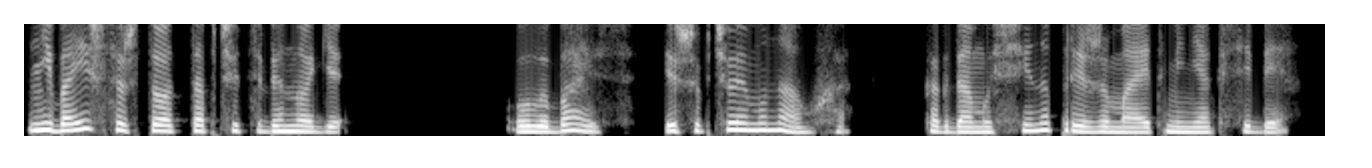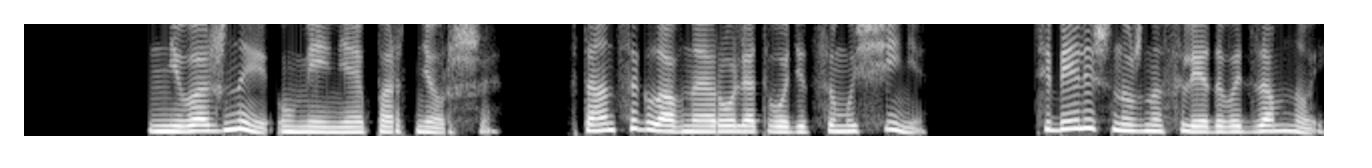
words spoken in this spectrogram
Не боишься, что оттопчу тебе ноги?» Улыбаюсь и шепчу ему на ухо, когда мужчина прижимает меня к себе. Не важны умения партнерши. В танце главная роль отводится мужчине. Тебе лишь нужно следовать за мной,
